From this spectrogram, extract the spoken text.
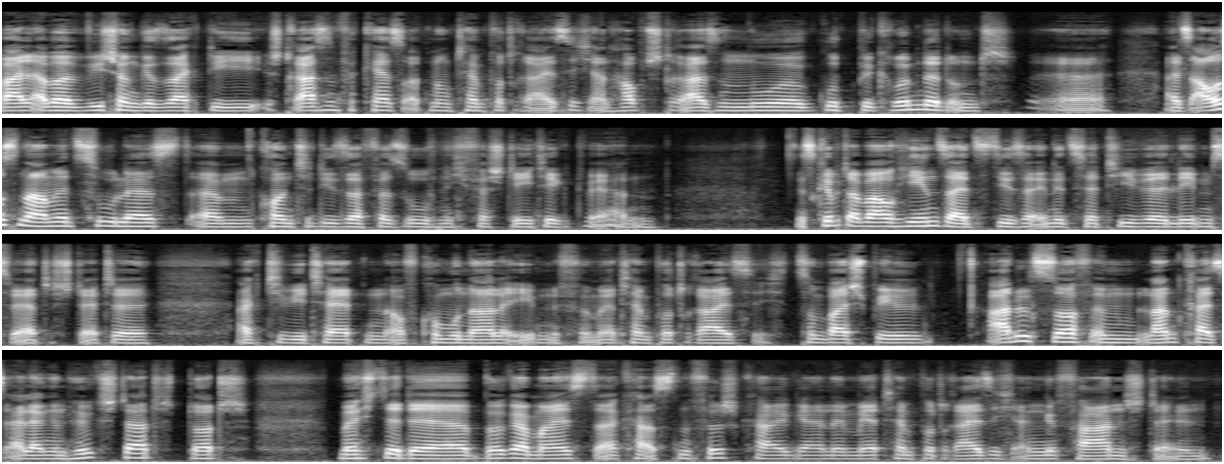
Weil aber, wie schon gesagt, die Straßenverkehrsordnung Tempo 30 an Hauptstraßen nur gut begründet und äh, als Ausnahme zulässt, ähm, konnte dieser Versuch nicht verstetigt werden. Es gibt aber auch jenseits dieser Initiative lebenswerte Städte Aktivitäten auf kommunaler Ebene für mehr Tempo 30. Zum Beispiel Adelsdorf im Landkreis Erlangen-Höchstadt. Dort möchte der Bürgermeister Carsten Fischkal gerne mehr Tempo 30 an Gefahren stellen.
